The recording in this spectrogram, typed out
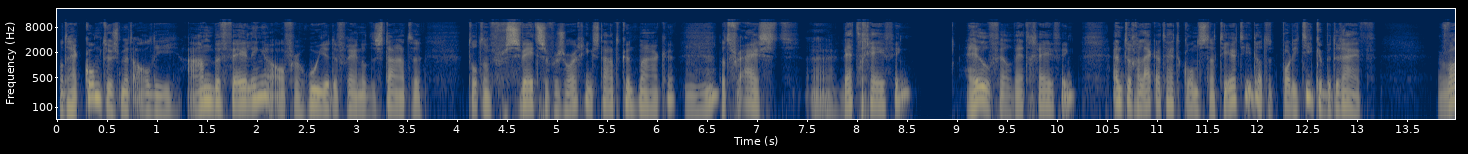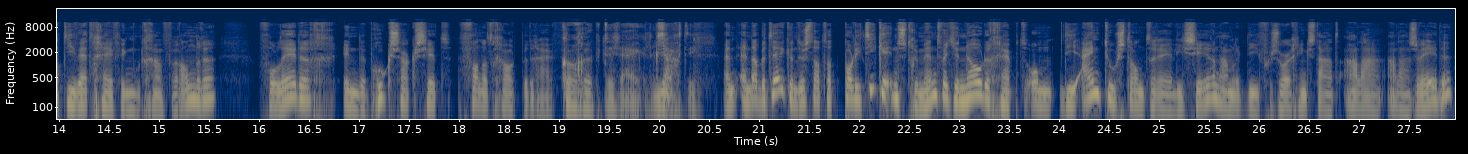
Want hij komt dus met al die aanbevelingen over hoe je de Verenigde Staten tot een Zweedse verzorgingsstaat kunt maken. Mhm. Dat vereist eh, wetgeving, heel veel wetgeving. En tegelijkertijd constateert hij dat het politieke bedrijf, wat die wetgeving moet gaan veranderen, volledig in de broekzak zit van het grootbedrijf. Corrupt is eigenlijk, Ja. zegt hij. En, en dat betekent dus dat dat politieke instrument wat je nodig hebt om die eindtoestand te realiseren, namelijk die verzorgingsstaat à la, à la Zweden,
